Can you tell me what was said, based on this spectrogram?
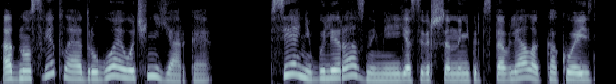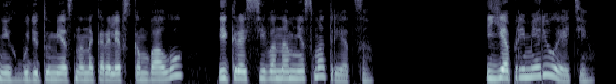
одно светлое, а другое очень яркое. Все они были разными, и я совершенно не представляла, какое из них будет уместно на королевском балу и красиво на мне смотреться. «Я примерю эти»,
